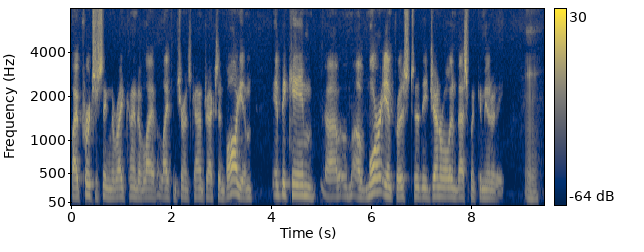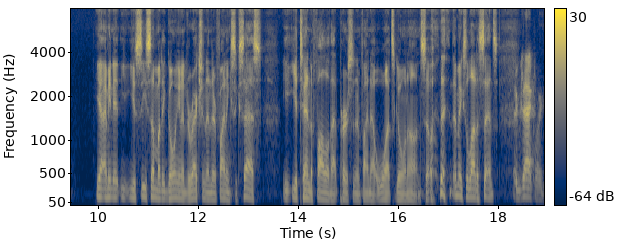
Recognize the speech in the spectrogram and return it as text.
by purchasing the right kind of life, life insurance contracts in volume, it became uh, of more interest to the general investment community. Mm-hmm. Yeah, I mean, it, you see somebody going in a direction and they're finding success, you, you tend to follow that person and find out what's going on. So that makes a lot of sense. Exactly.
